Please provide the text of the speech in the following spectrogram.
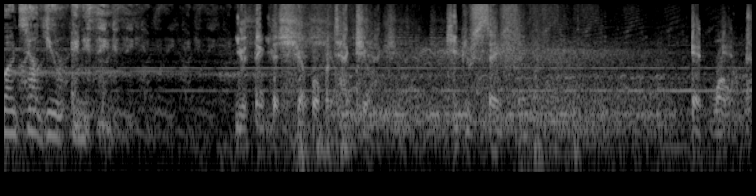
won't tell you anything. You think this ship will protect you? Keep you safe? It won't.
